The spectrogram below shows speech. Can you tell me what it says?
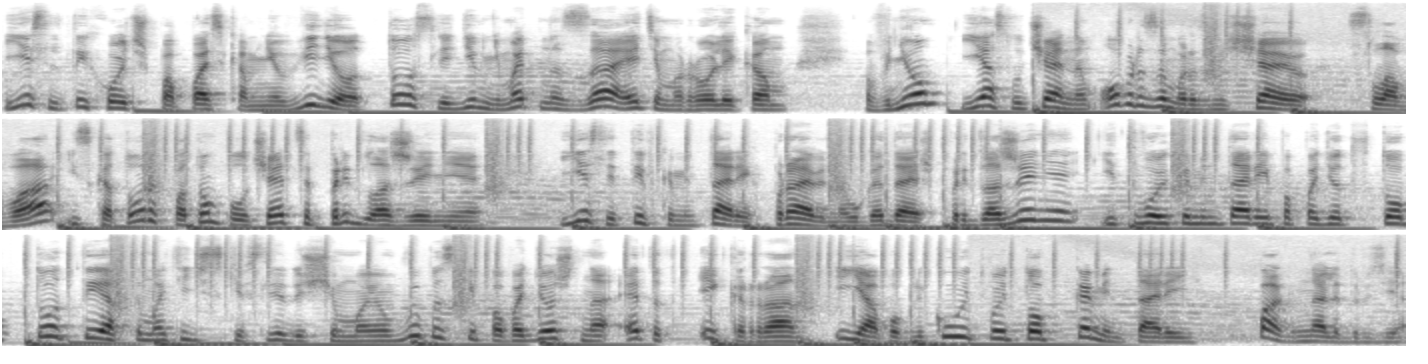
Если ты хочешь попасть ко мне в видео, то следи внимательно за этим роликом. В нем я случайным образом размещаю слова, из которых потом получается предложение. Если ты в комментариях правильно угадаешь предложение и твой комментарий попадет в топ, то ты автоматически в следующем моем выпуске попадешь на этот экран, и я опубликую твой топ-комментарий. Погнали, друзья!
